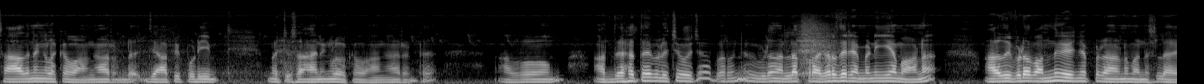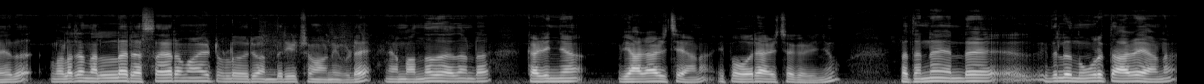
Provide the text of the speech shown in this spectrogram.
സാധനങ്ങളൊക്കെ വാങ്ങാറുണ്ട്. ജാപ്പിപ്പൊടിയും മറ്റു സാധനങ്ങളുമൊക്കെ വാങ്ങാറുണ്ട്. അപ്പോൾ അദ്ദേഹത്തെ വിളിച്ചു ചോദിച്ചാൽ പറഞ്ഞു ഇവിടെ നല്ല പ്രകൃതി രമണീയമാണ്. അത് ഇവിടെ വന്നു കഴിഞ്ഞപ്പോഴാണ് മനസ്സിലായത്. വളരെ നല്ല രസകരമായിട്ടുള്ള ഒരു അന്തരീക്ഷമാണ് ഇവിടെ. ഞാൻ വന്നത് ഏതാണ്ട് കഴിഞ്ഞ വ്യാഴാഴ്ചയാണ്. ഇപ്പോൾ ഒരാഴ്ച കഴിഞ്ഞു. ഇപ്പം തന്നെ എന്റെ ഇതിൽ നൂറ് താഴെയാണ്.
